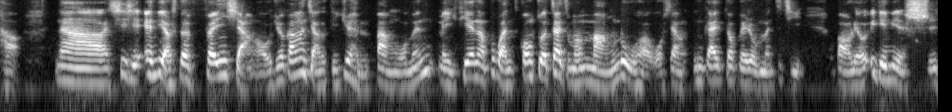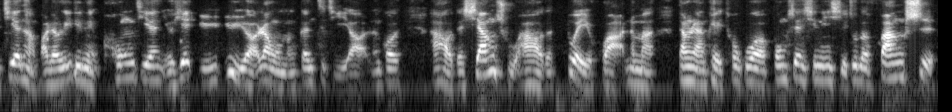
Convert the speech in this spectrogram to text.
好，那谢谢 Andy 老师的分享哦。我觉得刚刚讲的的确很棒。我们每天呢，不管工作再怎么忙碌哈，我想应该都给我们自己保留一点点时间哈，保留一点点空间，有些余裕啊，让我们跟自己啊能够好好的相处，好好的对话。那么当然可以透过丰盛心灵写作的方式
